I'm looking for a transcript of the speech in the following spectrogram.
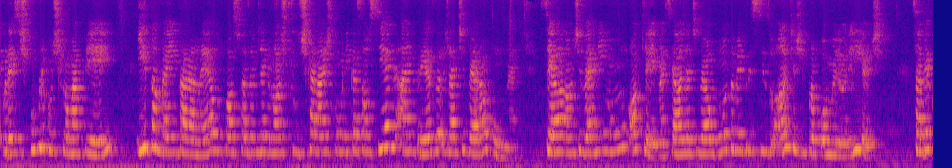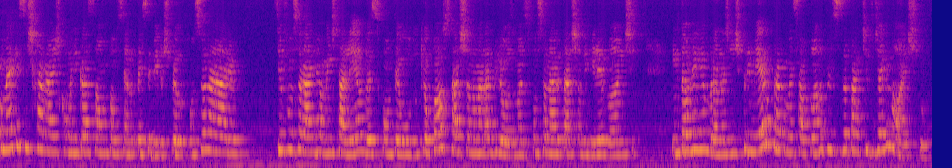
por esses públicos que eu mapeei e também, em paralelo, posso fazer um diagnóstico dos canais de comunicação se a empresa já tiver algum, né? Se ela não tiver nenhum, ok, mas se ela já tiver algum, eu também preciso, antes de propor melhorias, saber como é que esses canais de comunicação estão sendo percebidos pelo funcionário, se o funcionário realmente está lendo esse conteúdo, que eu posso estar achando maravilhoso, mas o funcionário está achando irrelevante. Então, relembrando, a gente primeiro, para começar o plano, precisa partir do diagnóstico.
